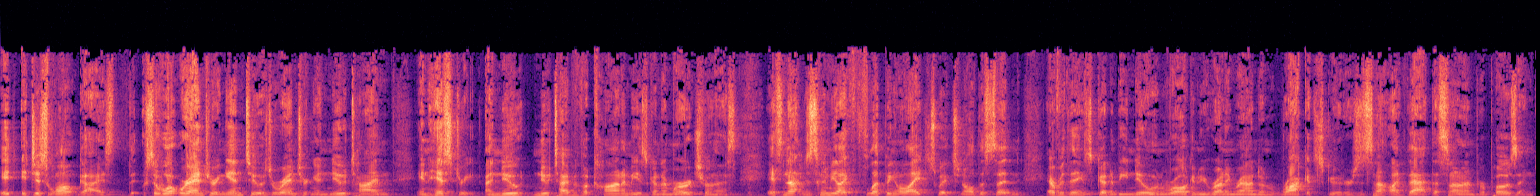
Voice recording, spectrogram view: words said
It, it just won't, guys. So what we're entering into is we're entering a new time in history. A new new type of economy is going to emerge from this. It's not just going to be like flipping a light switch and all of a sudden everything's going to be new and we're all going to be running around on rocket scooters. It's not like that. That's not what I'm proposing.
